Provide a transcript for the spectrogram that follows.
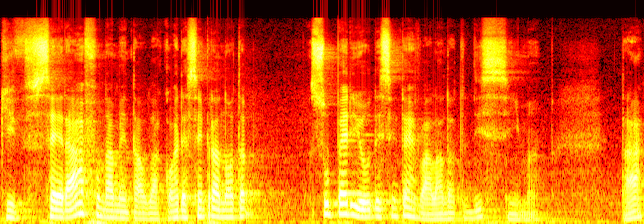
que será fundamental do acorde é sempre a nota superior desse intervalo, a nota de cima tá?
